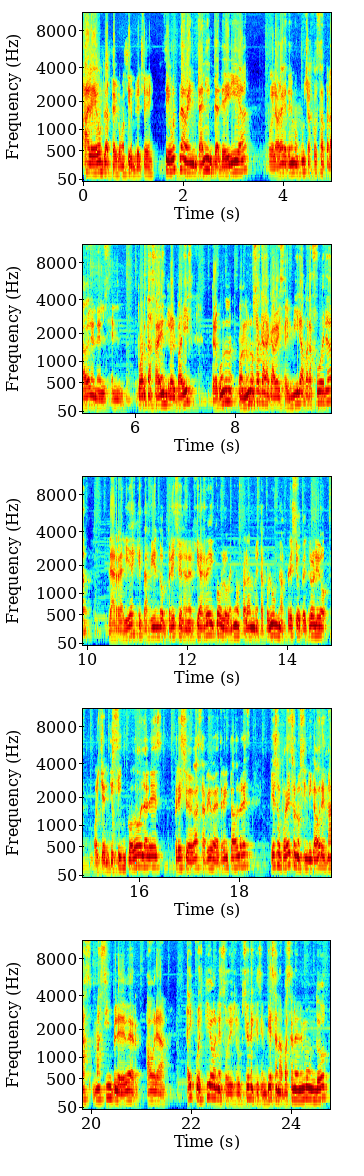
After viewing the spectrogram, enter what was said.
Ale, un placer, como siempre, che. Sí, una ventanita, te diría, porque la verdad que tenemos muchas cosas para ver en, el, en puertas adentro del país, pero cuando uno, saca la cabeza y mira para afuera, la realidad es que estás viendo precios de la energía récord, lo venimos hablando en estas columnas, precio de petróleo 85 dólares, precio de gas arriba de 30 dólares, y eso por eso son los indicadores más, más simples de ver. Ahora, hay cuestiones o disrupciones que se empiezan a pasar en el mundo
